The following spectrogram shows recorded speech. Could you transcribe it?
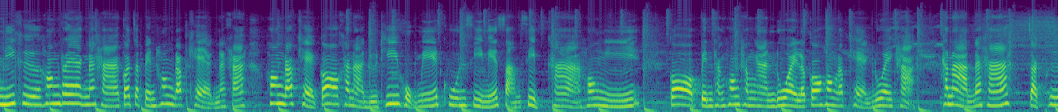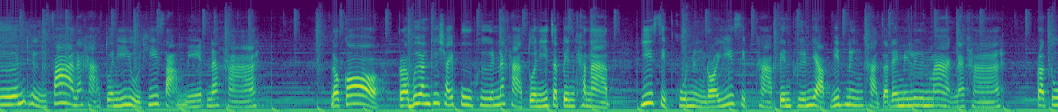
อันนี้คือห้องแรกนะคะก็จะเป็นห้องรับแขกนะคะ ห้องรับแขกก็ขนาดอยู่ที่ 6 เมตรคูณ4เมตร30 ค่ะ ห้องนี้ก็เป็นทั้งห้องทำงานด้วย แล้วก็ห้องรับแขกด้วยค่ะ ขนาดนะคะ จากพื้นถึงฝ้านะคะ ตัวนี้อยู่ที่ 3 เมตรนะคะ แล้วก็กระเบื้องที่ใช้ปูพื้นนะคะ ตัวนี้จะเป็นขนาด 20คูณ120 ค่ะ เป็นพื้นหยาบนิดนึงค่ะ จะได้ไม่ลื่นมากนะคะ ประตู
